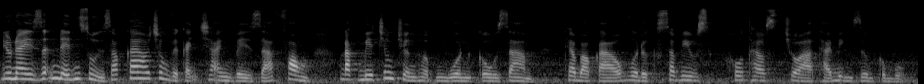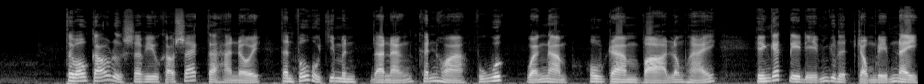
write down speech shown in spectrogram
Điều này dẫn đến rủi ro cao trong việc cạnh tranh về giá phòng, đặc biệt trong trường hợp nguồn cầu giảm, theo báo cáo vừa được Savills Hotels châu Á Thái Bình Dương công bố. Theo báo cáo được Saville khảo sát tại Hà Nội, thành phố Hồ Chí Minh, Đà Nẵng, Khánh Hòa, Phú Quốc, Quảng Nam, Hồ Tràm và Long Hải, hiện các địa điểm du lịch trọng điểm này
